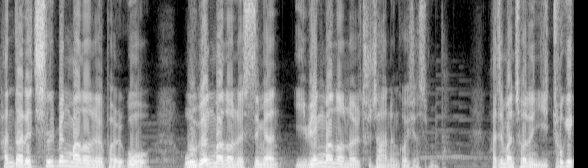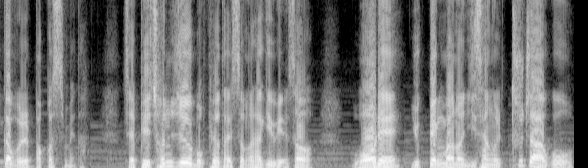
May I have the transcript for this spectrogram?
한 달에 700만 원을 벌고 500만 원을 쓰면 200만 원을 투자하는 것이었습니다. 하지만 저는 이 초기값을 바꿨습니다. 제피 천주 목표 달성을 하기 위해서 월에 600만 원 이상을 투자하고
